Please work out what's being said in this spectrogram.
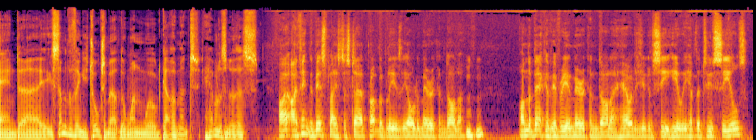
And uh, some of the things he talks about the one world government. Have a listen to this. I, I think the best place to start probably is the old American dollar. On the back of every American dollar, Howard, as you can see here, we have the two seals.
